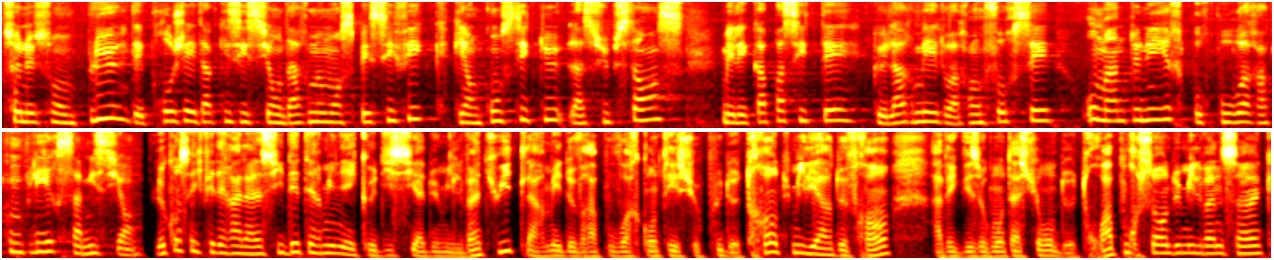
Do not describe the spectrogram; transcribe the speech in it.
Ce ne sont plus des projets d'acquisition d'armement spécifiques qui en constituent la substance, mais les capacités que l'armée doit renforcer ou maintenir pour pouvoir accomplir sa mission. Le Conseil fédéral a ainsi déterminé que d'ici à 2028, l'armée devra pouvoir compter sur plus de 30 milliards de francs, avec des augmentations de 3% en 2025,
